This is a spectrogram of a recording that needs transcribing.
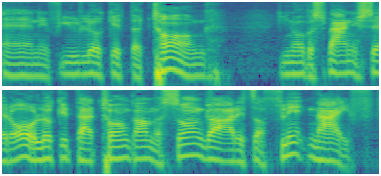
and if you look at the tongue you know the spanish said oh look at that tongue on the sun god it's a flint knife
